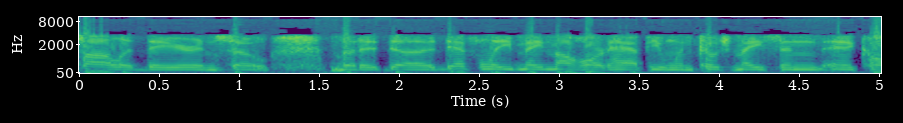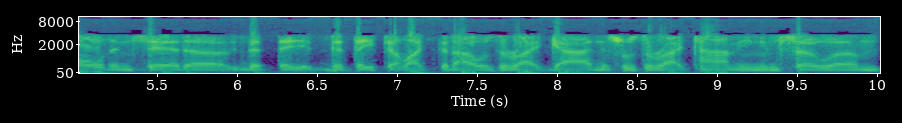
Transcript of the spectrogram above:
solid there, and so but it uh, definitely made my heart happy when Coach Mason uh, called and said uh, that they that they felt like that I was the right guy and this was the right timing, and so um,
